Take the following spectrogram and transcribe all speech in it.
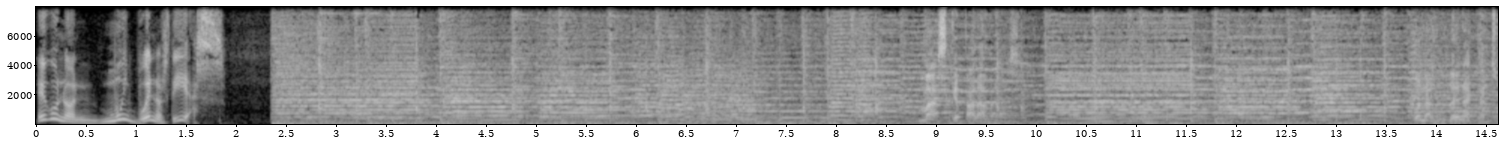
Egunon, muy buenos días. Más que palabras. Con Almudena Cacho.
